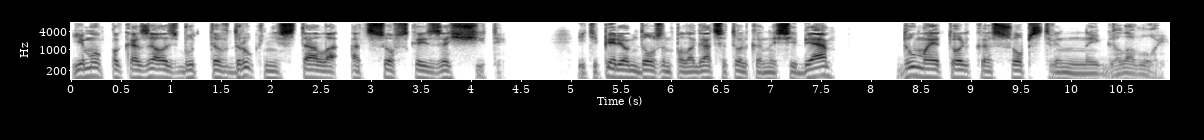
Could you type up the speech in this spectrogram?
Ему показалось, будто вдруг не стало отцовской защиты и теперь он должен полагаться только на себя, думая только собственной головой.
